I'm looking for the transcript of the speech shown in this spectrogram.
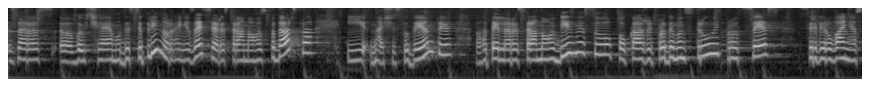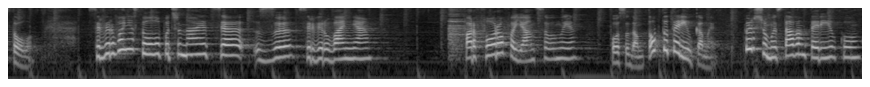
Зараз е, вивчаємо дисципліну організація ресторанного господарства, і наші студенти готельно-ресторанного бізнесу покажуть, продемонструють процес сервірування столу. Сервірування столу починається з сервірування фарфоро-фаянсовими посудом, тобто тарілками. Першу ми ставимо тарілку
